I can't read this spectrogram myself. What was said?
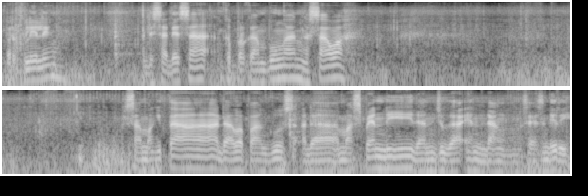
berkeliling ke desa-desa ke perkampungan ke sawah. Bersama kita ada Bapak Agus ada Mas Pendi dan juga Endang saya sendiri.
